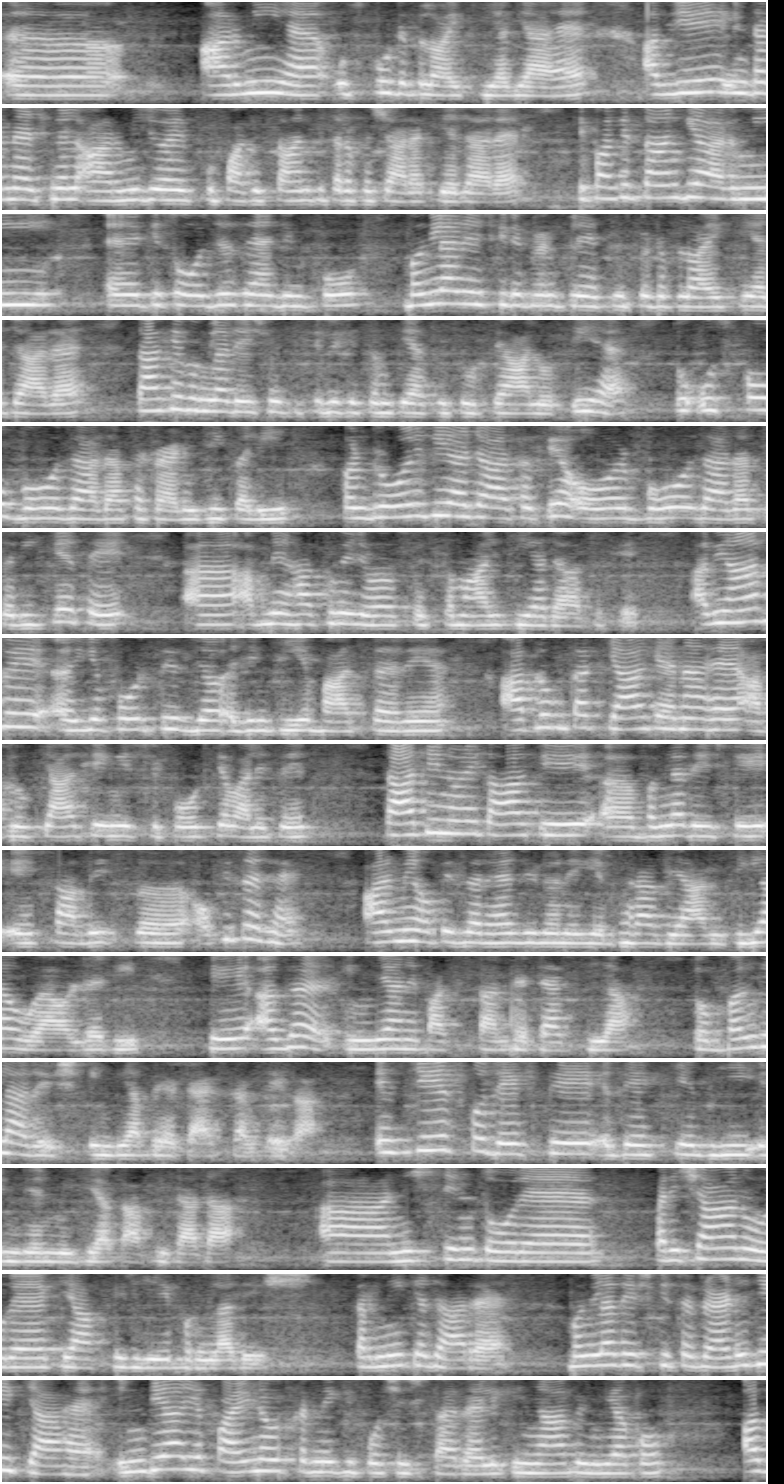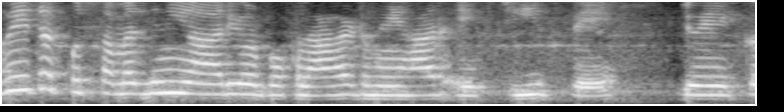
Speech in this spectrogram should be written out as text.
आर्मी है, उसको डिप्लॉय किया गया है। अब ये इंटरनेशनल आर्मी जो है, इसको पाकिस्तान की तरफ़ इशारा किया जा रहा है कि पाकिस्तान की आर्मी के सोल्जर्स हैं जिनको बांग्लादेश की डिफरेंट प्लेसेस पर डिप्लॉय किया जा रहा है, ताकि बांग्लादेश में किसी भी किस्म की ऐसी सूरत हाल होती है तो उसको बहुत ज़्यादा स्ट्रेटजिकली कंट्रोल किया जा सके और बहुत ज़्यादा तरीके से अपने हक में जो है उसको इस्तेमाल किया जा सके। अब यहाँ पे ये फोर्सेस जो जिनकी ये बात कर रहे हैं, आप लोगों का क्या कहना है? आप लोग क्या कहेंगे इस रिपोर्ट के हवाले से? साथ ही इन्होंने कहा कि बांग्लादेश के एक सबक ऑफिसर हैं आर्मी ऑफिसर हैं, जिन्होंने ये भरा बयान दिया हुआ है ऑलरेडी कि अगर इंडिया ने पाकिस्तान पे अटैक किया तो बांग्लादेश इंडिया पे अटैक कर देगा। इस चीज़ को देखते, देख के भी इंडियन मीडिया काफ़ी ज़्यादा निश्चिंत हो रहा है, परेशान हो रहा है कि आखिर ये बांग्लादेश करने क्या जा रहा है। बांग्लादेश की स्ट्रेटजी क्या है? इंडिया ये फाइंड आउट करने की कोशिश कर रहा है, लेकिन यहाँ पे इंडिया को अभी तक कुछ समझ नहीं आ रही और बौखलाहट में हर एक चीज़ पे, जो एक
